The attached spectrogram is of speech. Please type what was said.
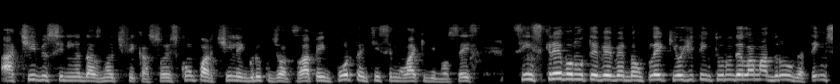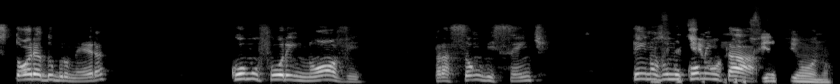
ative o sininho das notificações, compartilhe em grupos de WhatsApp. É importantíssimo o like de vocês. Se inscrevam no TV Verdão Play, que hoje tem turno de la madruga. Tem história do Bruneira. Como forem nove para São Vicente tem, nós vamos comentar. Uno,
